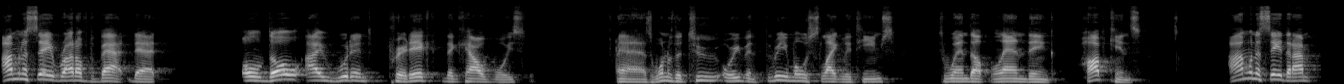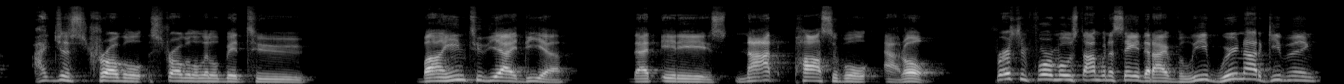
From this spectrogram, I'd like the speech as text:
I'm to say right off the bat that although I wouldn't predict the Cowboys as one of the two or even three most likely teams to end up landing Hopkins, I'm gonna say that I'm I just struggle struggle a little bit to buy into the idea that it is not possible at all. First and foremost, I'm going to say that I believe we're not giving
